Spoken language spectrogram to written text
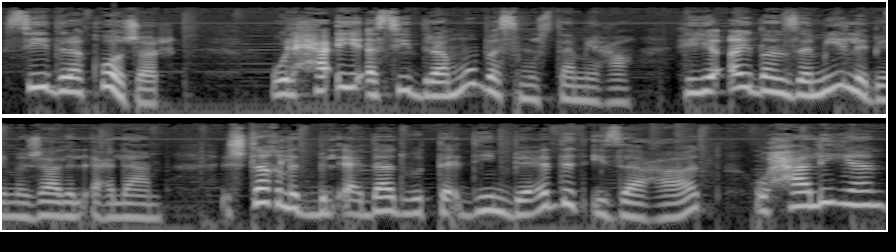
سيدرا كوجر. والحقيقة سيدرا مو بس مستمعة هي أيضا زميلة بمجال الإعلام. اشتغلت بالإعداد والتقديم بعدة إذاعات وحاليا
